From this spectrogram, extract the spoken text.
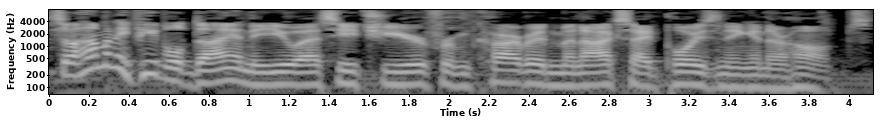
So how many people die in the U.S. each year from carbon monoxide poisoning in their homes?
